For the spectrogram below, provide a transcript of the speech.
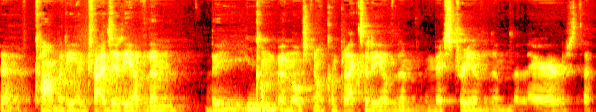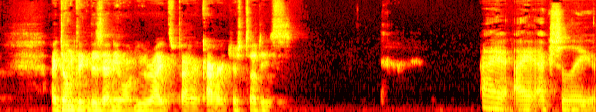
the comedy and tragedy of them, the com- emotional complexity of them, the mystery of them, the layers. The, I don't think there's anyone who writes better character studies. I, I actually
